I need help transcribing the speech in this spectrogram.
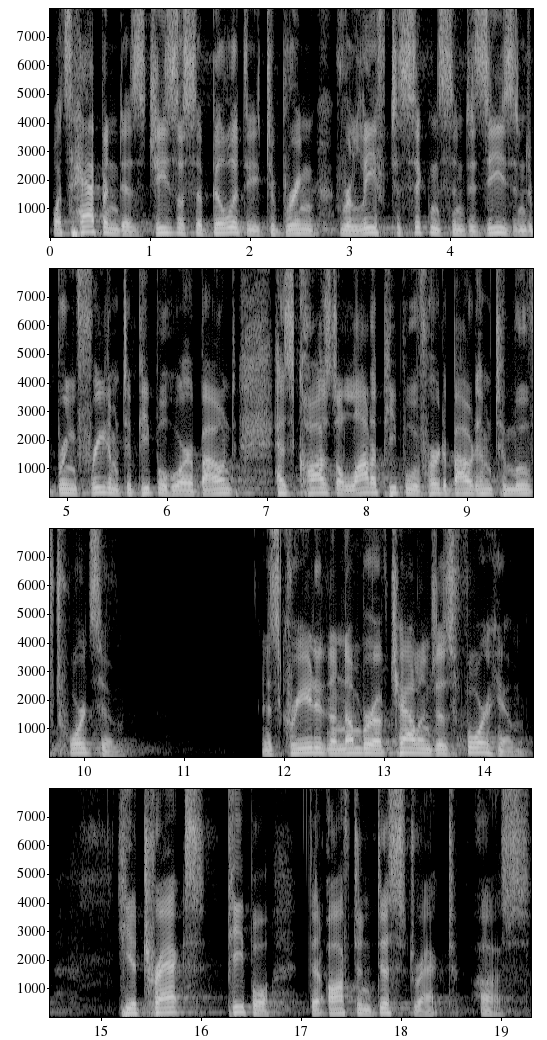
what's happened is Jesus' ability to bring relief to sickness and disease and to bring freedom to people who are bound has caused a lot of people who've heard about him to move towards him. And it's created a number of challenges for him. He attracts people that often distract us.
